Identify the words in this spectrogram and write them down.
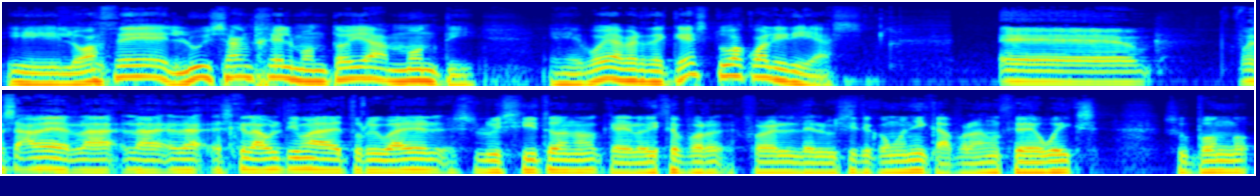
Y lo hace Luis Ángel Montoya Monti. Eh, voy a ver de qué es, ¿tú a cuál irías? Eh... Pues a ver, es que la última de tu rival es Luisito, ¿no? Que lo hice por, el de Luisito Comunica, por el anuncio de Wix, supongo.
